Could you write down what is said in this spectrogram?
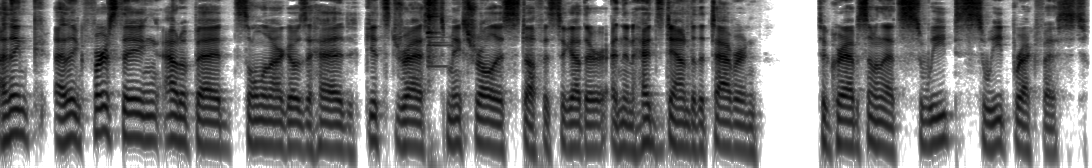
I think I think first thing out of bed, Solinar goes ahead, gets dressed, makes sure all his stuff is together, and then heads down to the tavern to grab some of that sweet, sweet breakfast.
